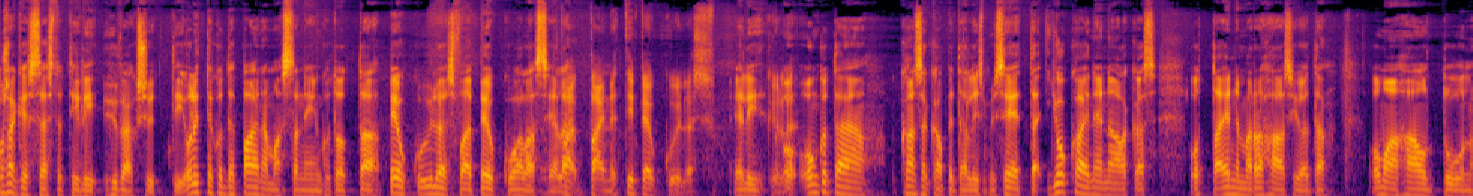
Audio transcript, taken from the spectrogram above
Osakesäästötili hyväksyttiin. Olitteko te painamassa niin kuin, tota, peukku ylös vai peukku alas siellä? Pa- painettiin peukku ylös. Eli Kyllä. onko tämä kansankapitalismi se, että jokainen alkaisi ottaa enemmän raha-asioita omaan haltuun,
